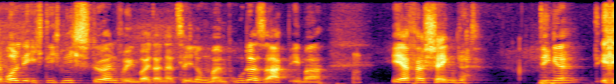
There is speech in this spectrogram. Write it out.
da wollte ich dich nicht stören vorhin bei deiner Erzählung. Mein Bruder sagt immer, er verschenkt Dinge, die,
